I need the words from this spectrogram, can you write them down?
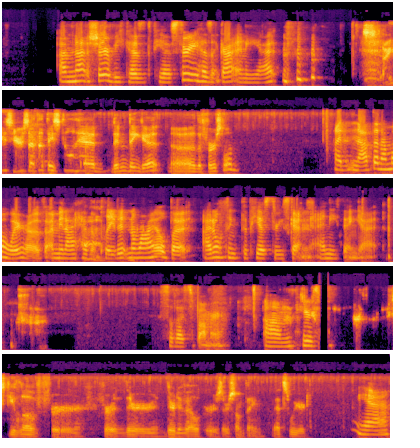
I'm not sure because the PS3 hasn't got any yet. Are you serious? I thought they still had. Didn't they get uh, the first one? I- not that I'm aware of. I mean, I haven't Oh. played it in a while, but I don't think the PS3's gotten anything yet. So that's a bummer. Um, here's 60 love for for their their developers or something. That's weird. Yeah.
